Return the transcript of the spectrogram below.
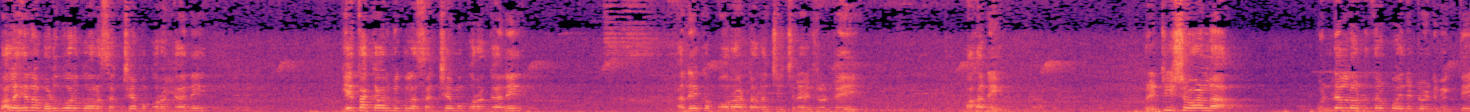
బలహీన బడుగు వర్గాల సంక్షేమం కొరకు కానీ గీత కార్మికుల సంక్షేమం కొరకు కానీ అనేక పోరాటాలు చేసినటువంటి మహని బ్రిటిష్ వాళ్ళ గుండెల్లో నిద్రపోయినటువంటి వ్యక్తి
